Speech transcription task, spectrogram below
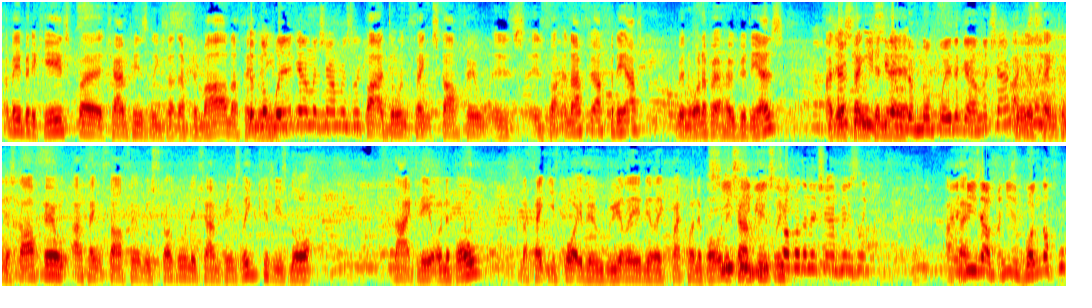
That may be the case, but Champions League's a different matter. And I think they've not need- played together in the Champions League. But I don't think Starfelt is is. And I've, I've, I've been on about how good he is. I just can think in that the, they've not played together in the I Champions just League? think in the Starfelt, I think Starfelt would struggle in the Champions League because he's not that great on the ball. And I think you've got to be really, really quick on the ball in the Champions League. struggled in the Champions League, and he's a, he's wonderful.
